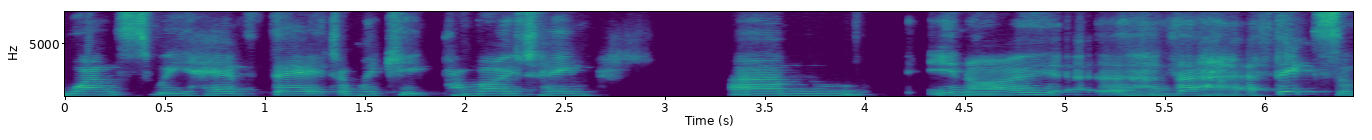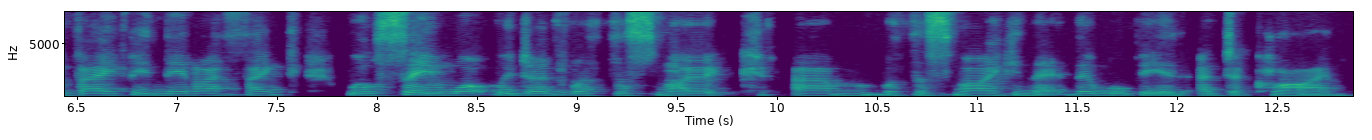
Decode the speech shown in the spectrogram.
once we have that and we keep promoting, um, you know, the effects of vaping, then I think we'll see what we did with the smoke, um, with the smoking, that there will be a, a decline.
